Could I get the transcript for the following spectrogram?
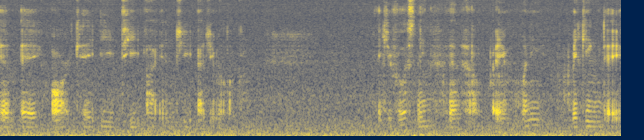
M A R K E T I N G at gmail.com. Thank you for listening and have a money making day.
